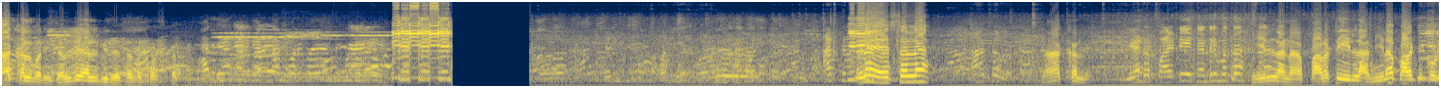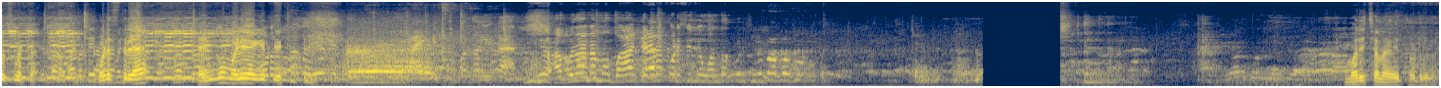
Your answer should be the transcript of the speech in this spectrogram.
ನಾಕಲ್ ಮರಿ, ಜಲ್ದಿ ಅಲ್ಲಿ ಬಿದ್ದೈತೆ ಅದಕ್ಕೋಸ್ಕರ. ಎಷ್ಟಲ್ಲ? ನಾಲ್ಕಲ್ಲಿ ಏನ್ರ ಪಾರ್ಟಿ ಐತೇನ್ರಿ ಮತ್ತ? ಇಲ್ಲ ನಾ ಪಾರ್ಟಿ ಇಲ್ಲ. ನೀನ ಪಾರ್ಟಿ ಕೊಡಿಸ್ಬೇಕ. ಕೊಡಿಸ್ತೀರ ಹೆಂಗೂ ಮಳಿ ಆಗೈತಿ. ನೀವು ಹಬ್ಬದ ನೀವು ಒಂದ ಮರಿ ಚೆನ್ನಾಗೈತೆ ನೋಡ್ರಿ ಇದು.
